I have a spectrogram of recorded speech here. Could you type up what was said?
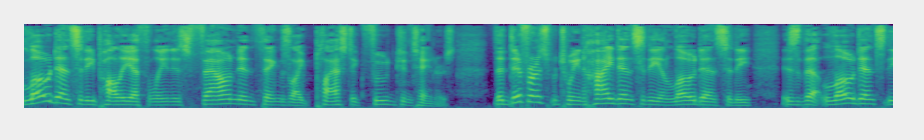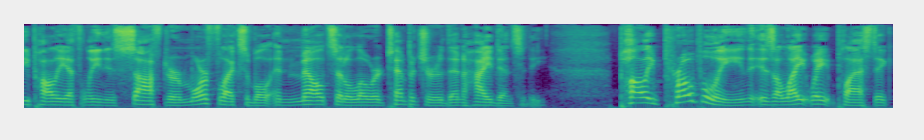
Low density polyethylene is found in things like plastic food containers. The difference between high density and low density is that low density polyethylene is softer, more flexible, and melts at a lower temperature than high density. Polypropylene is a lightweight plastic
